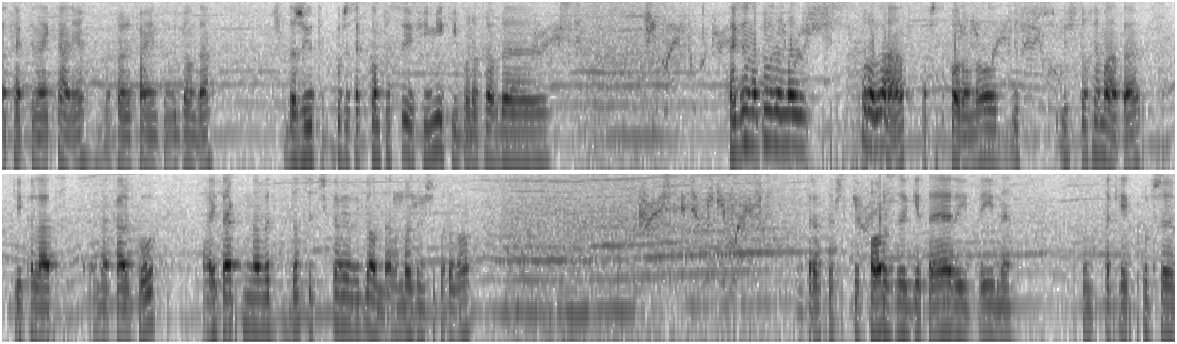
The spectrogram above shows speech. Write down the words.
efekty na ekranie. Naprawdę fajnie to wygląda. Szkoda, że YouTube kurczę tak kompresuje filmiki, bo naprawdę. Ta gra naprawdę ma już sporo lat, znaczy sporo, no już, już trochę ma, tak? Kilka lat na karku, a i tak nawet dosyć ciekawie wygląda, bardzo mi się podoba. A teraz te wszystkie Forzy, GTR i te inne są takie kurcze,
